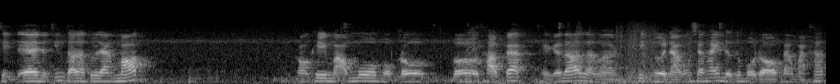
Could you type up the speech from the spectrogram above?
Thì đây được chứng tỏ là tôi đang mod còn khi mà ông mua một đồ bộ đồ thật á, thì cái đó là mà khi người nào cũng sẽ thấy được cái bộ đồ ông đang mặc hết.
